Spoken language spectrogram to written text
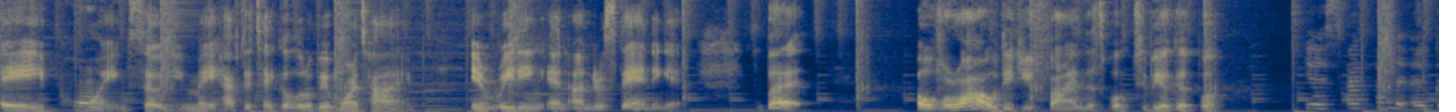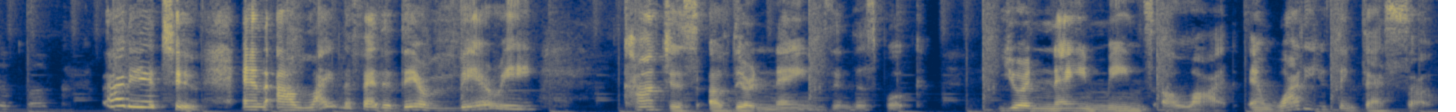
a poem. So, you may have to take a little bit more time in reading and understanding it. But overall, did you find this book to be a good book? Yes, I found it a good book. I did too. And I like the fact that they're very conscious of their names in this book. Your name means a lot. And why do you think that's so?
